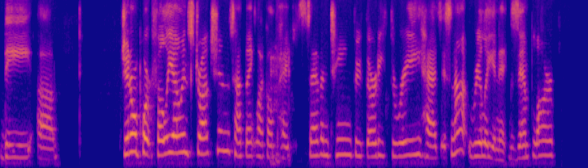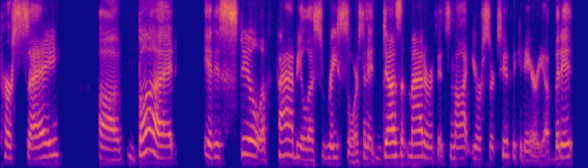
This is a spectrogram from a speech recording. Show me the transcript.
The uh, general portfolio instructions, I think like on page 17 through 33 has, it's not really an exemplar per se, uh, but it is still a fabulous resource. And it doesn't matter if it's not your certificate area, but it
